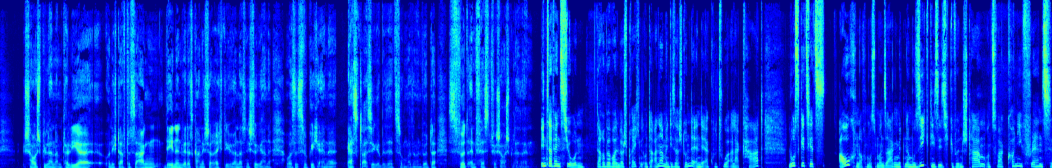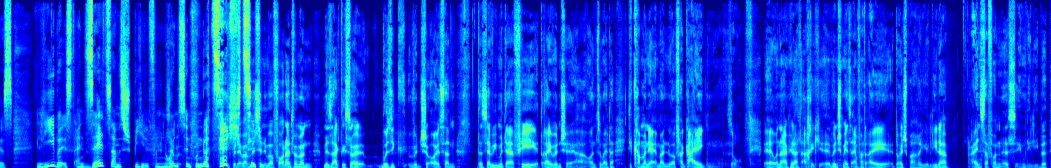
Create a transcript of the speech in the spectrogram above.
Schauspielern am Thalia, und ich darf das sagen, denen wäre das gar nicht so recht, die hören das nicht so gerne, aber es ist wirklich eine erstklassige Besetzung. Also man wird da, es wird ein Fest für Schauspieler sein. Intervention, darüber wollen wir sprechen, unter anderem in dieser Stunde NDR Kultur à la carte. Los geht's jetzt auch noch, muss man sagen, mit einer Musik, die Sie sich gewünscht haben, und zwar Connie Francis. Liebe ist ein seltsames Spiel von 1960. Ich bin immer ein bisschen überfordert, wenn man mir sagt, ich soll Musikwünsche äußern. Das ist ja wie mit der Fee, drei Wünsche, ja, und so weiter. Die kann man ja immer nur vergeigen, so. Äh, und dann habe ich gedacht, ach, ich äh, wünsche mir jetzt einfach drei deutschsprachige Lieder. Eins davon ist eben die Liebe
